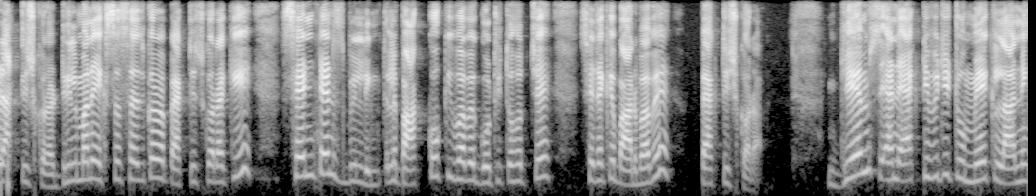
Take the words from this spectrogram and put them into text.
প্র্যাকটিস করা। ড্রিল মানে এক্সারসাইজ করা বা প্র্যাকটিস করা কি? সেন্টেন্স বিল্ডিং তাহলে বাক্য কীভাবে গঠিত হচ্ছে? সেটাকে বারভাবে প্র্যাকটিস করা। Games and activity to make learning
